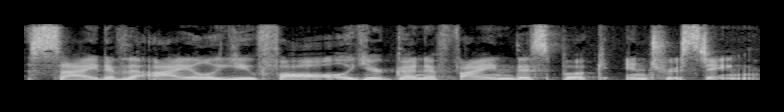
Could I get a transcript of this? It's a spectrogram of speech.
side of the aisle you fall, you're going to find this book interesting.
